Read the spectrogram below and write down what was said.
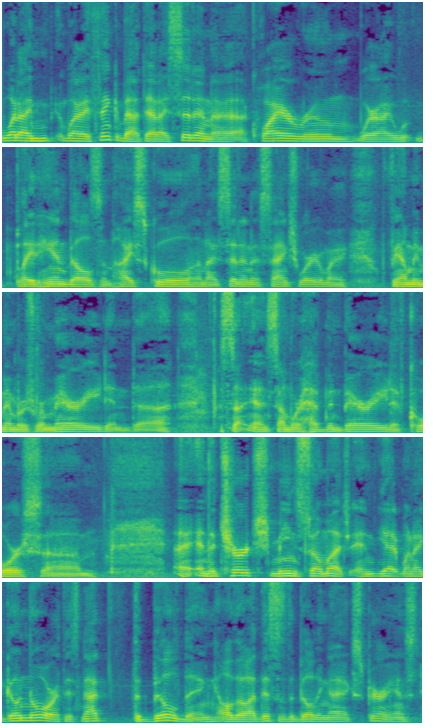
what I what I think about that, I sit in a, a choir room where I w- played handbells in high school, and I sit in a sanctuary where my family members were married, and uh, some, and some were have been buried, of course. Um, and the church means so much, and yet when I go north, it's not the building, although this is the building I experienced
